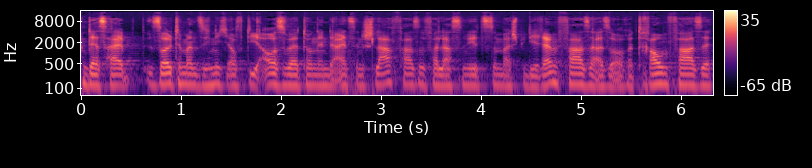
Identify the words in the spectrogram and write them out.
Deshalb sollte man sich nicht auf die Auswertungen der einzelnen Schlafphasen verlassen, wie jetzt zum Beispiel die REM-Phase, also eure Traumphase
